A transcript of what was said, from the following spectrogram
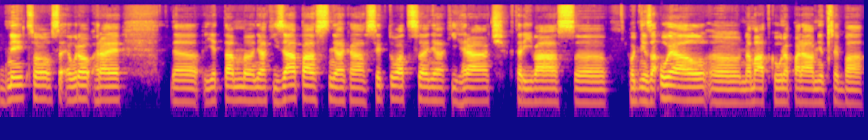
dny, co se Euro hraje, je tam nějaký zápas, nějaká situace, nějaký hráč, který vás hodně zaujal. Na mátkou napadá mě třeba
